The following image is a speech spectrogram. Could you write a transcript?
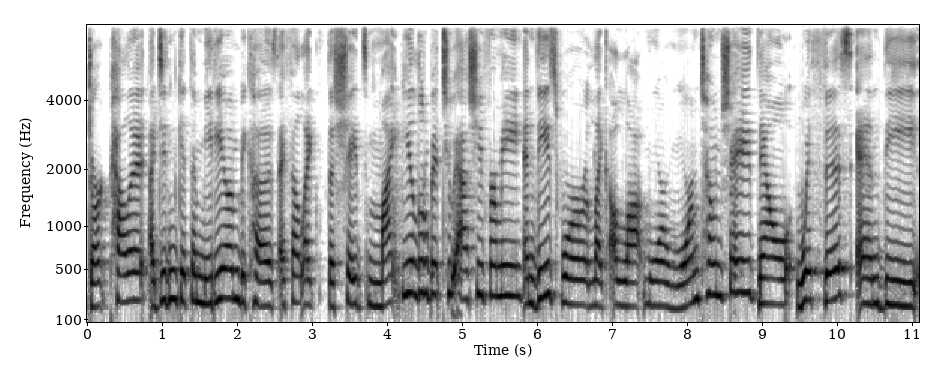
dark palette. I didn't get the medium because I felt like the shades might be a little bit too ashy for me. And these were like a lot more warm tone shades. Now with this and the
